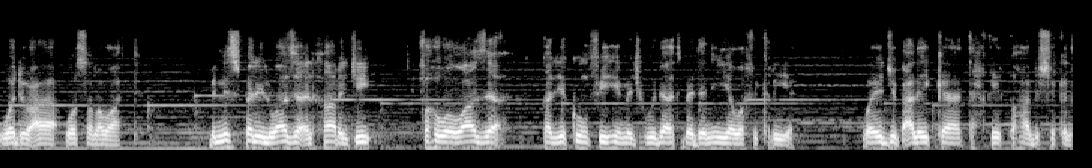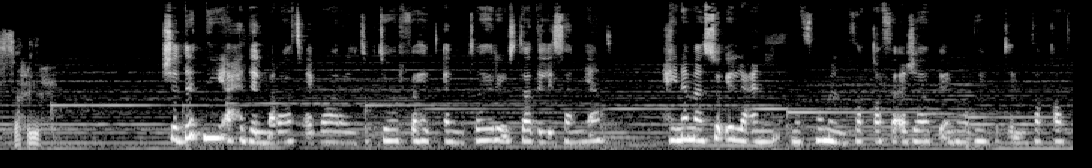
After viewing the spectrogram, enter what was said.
ودعاء وصلوات. بالنسبة للوازع الخارجي فهو وازع قد يكون فيه مجهودات بدنية وفكرية. ويجب عليك تحقيقها بالشكل الصحيح. شدتني أحد المرات عبارة الدكتور فهد المطيري أستاذ اللسانيات. حينما سئل عن مفهوم المثقف فأجاب بأن وظيفة المثقف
